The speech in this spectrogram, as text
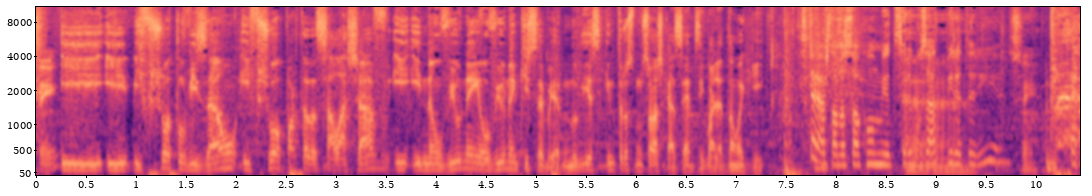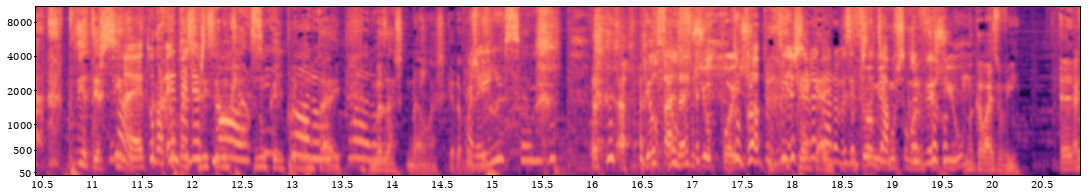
Sim. E, e- fechou a televisão e fechou a porta da sala à chave e, e não viu, nem ouviu, nem quis saber. No dia seguinte trouxe-me só as cassetes e olha, estão aqui. Se calhar estava só com medo de ser acusado de pirataria. Sim. Podia ter sido. Não é? Tu entendeste nunca, mal. Sim, nunca lhe claro, perguntei. claro. Mas acho que não, acho que era Era isso. Ele fugiu depois. Tu próprio podias ser agora, mas entretanto já prescreveu. fugiu. Nunca mais o vi. Ah, Então-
